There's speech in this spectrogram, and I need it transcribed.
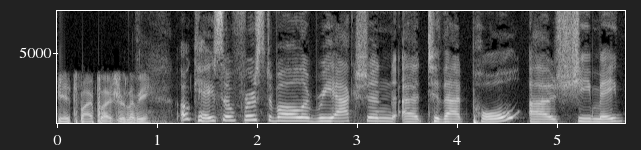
It's my pleasure, Libby. Okay, so first of all, a reaction uh, to that poll. Uh, she made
